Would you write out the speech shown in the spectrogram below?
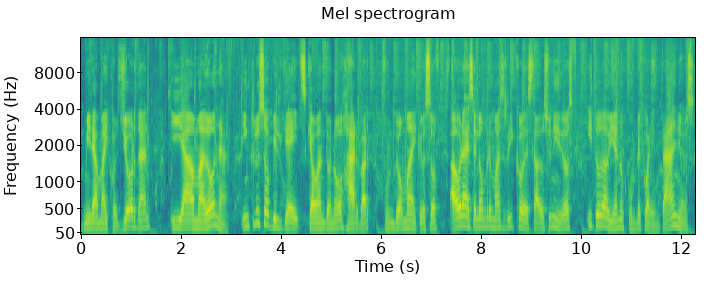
Mira a Michael Jordan y a Madonna. Incluso Bill Gates, que abandonó Harvard, fundó Microsoft, ahora es el hombre más rico de Estados Unidos y todavía no cumple 40 años.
